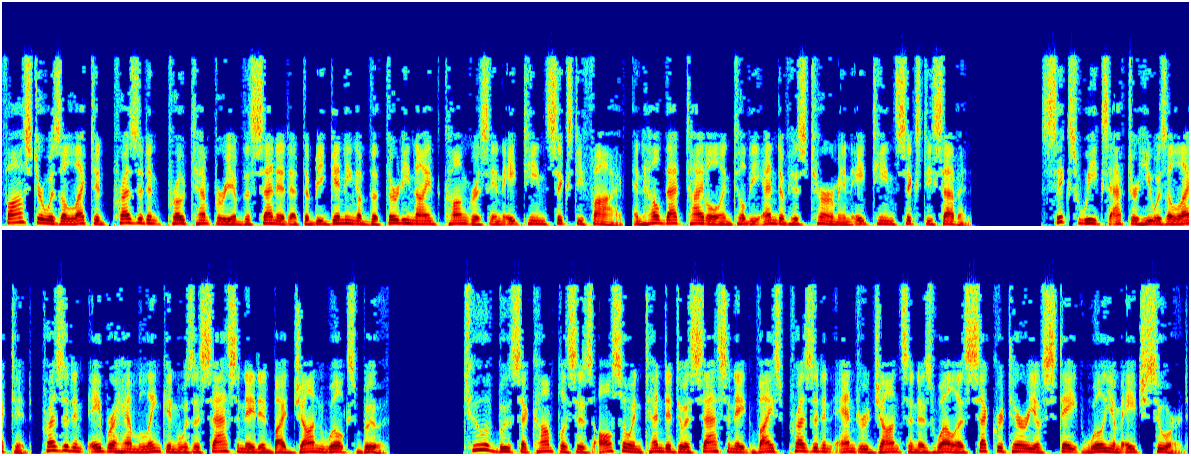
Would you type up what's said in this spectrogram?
Foster was elected president pro tempore of the Senate at the beginning of the 39th Congress in 1865, and held that title until the end of his term in 1867. Six weeks after he was elected, President Abraham Lincoln was assassinated by John Wilkes Booth. Two of Booth's accomplices also intended to assassinate Vice President Andrew Johnson as well as Secretary of State William H. Seward.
